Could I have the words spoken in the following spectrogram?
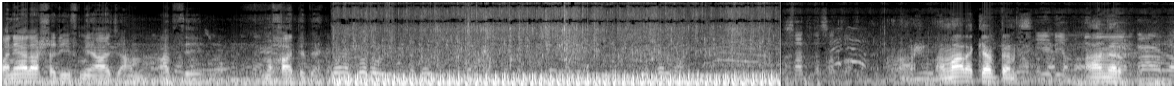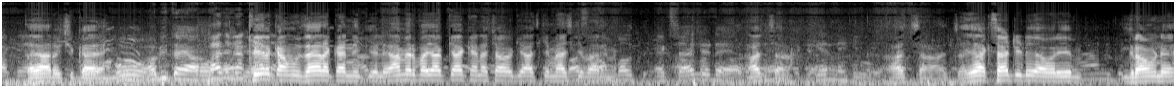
पनियाला शरीफ में आज हम आपसे मुखातिब हैं। हमारा कैप्टन आमिर तैयार हो चुका है। वो अभी तैयार हो खेल का मुजाहरा करने के लिए। आमिर भाई आप क्या कहना चाहोगे आज के मैच के बारे में? बहुत एक्साइटेड है। अच्छा। खेलने के लिए। अच्छा अच्छा। ये एक्साइटेड है और ये ग्राउंड है।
